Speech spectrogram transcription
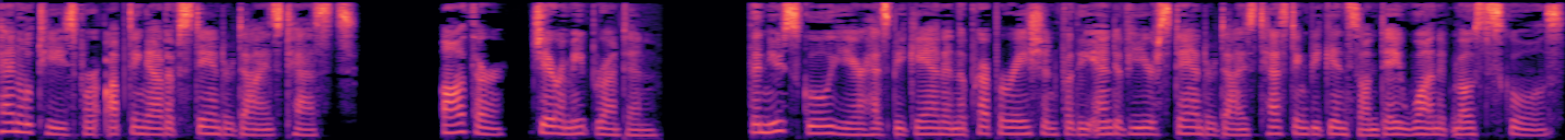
Penalties for opting out of standardized tests. Author Jeremy Brunton. The new school year has began and the preparation for the end of year standardized testing begins on day 1 at most schools.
